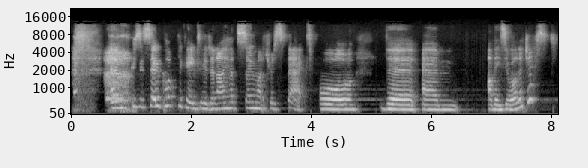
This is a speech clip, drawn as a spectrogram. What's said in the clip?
Because um, it's so complicated, and I had so much respect for the um, are they zoologists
